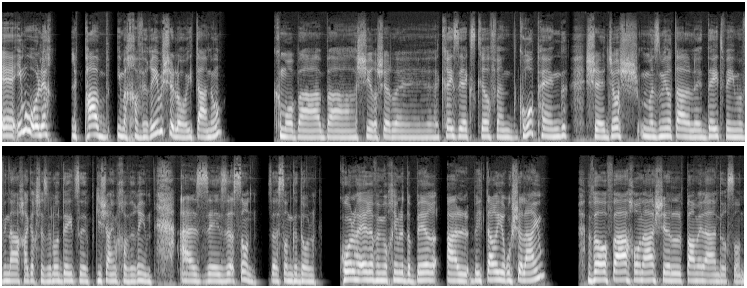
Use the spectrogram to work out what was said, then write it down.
אה, אם הוא הולך לפאב עם החברים שלו איתנו, כמו בשיר של אה, Crazy Ex Girlfriend Group Hang, שג'וש מזמין אותה לדייט והיא מבינה אחר כך שזה לא דייט, זה פגישה עם חברים. אז אה, זה אסון, זה אסון גדול. כל הערב הם הולכים לדבר על בית"ר ירושלים, וההופעה האחרונה של פמלה אנדרסון.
